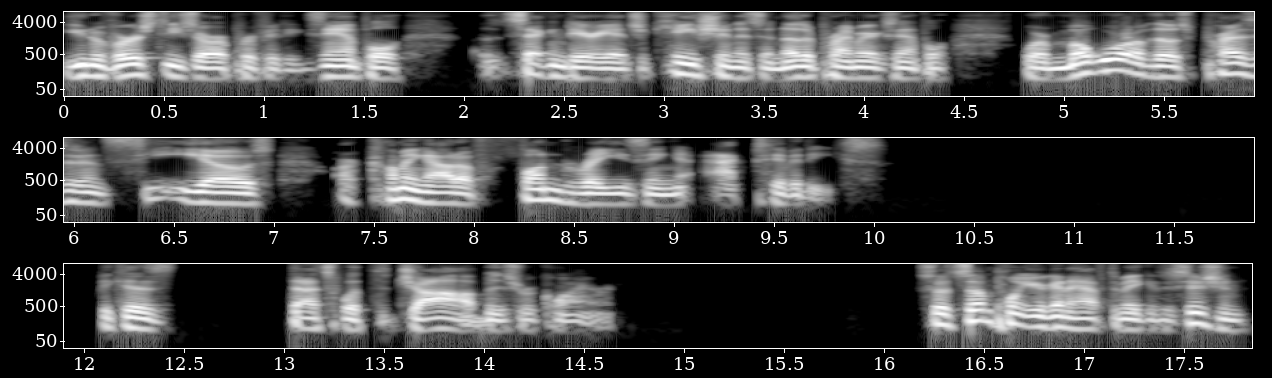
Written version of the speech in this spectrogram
Universities are a perfect example. Secondary education is another primary example where more of those presidents, CEOs are coming out of fundraising activities because that's what the job is requiring. So at some point, you're going to have to make a decision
